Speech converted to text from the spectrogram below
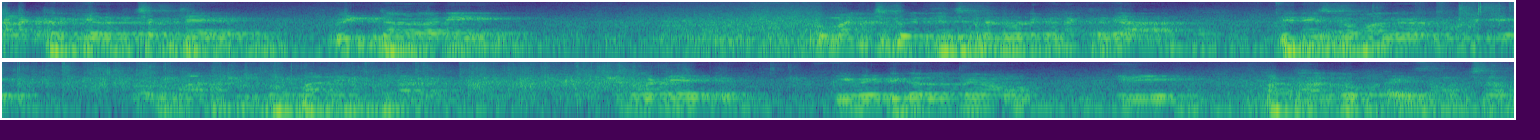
కలెక్టర్కి ఏదైనా చెప్తే వింటాడు అని ఒక మంచి పేరు తెచ్చుకున్నటువంటి కలెక్టర్గా దినేష్ కుమార్ గారు నూటికి మార్కులు సంపాదించుకున్నాడు ఎందుకంటే ఈ వేదికల్లో మేము ఇది పద్నాలుగు ఐదు సంవత్సరం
